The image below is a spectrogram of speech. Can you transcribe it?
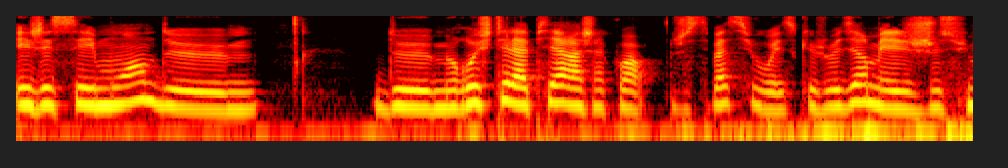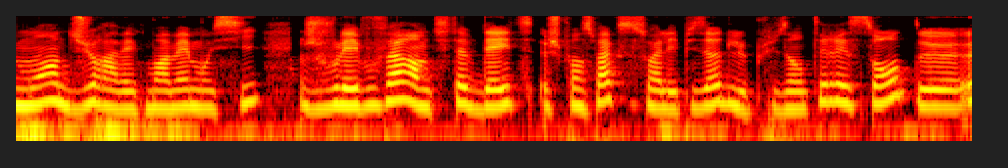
et j'essaie moins de de me rejeter la pierre à chaque fois. Je sais pas si vous voyez ce que je veux dire, mais je suis moins dure avec moi-même aussi. Je voulais vous faire un petit update. Je pense pas que ce soit l'épisode le plus intéressant de,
